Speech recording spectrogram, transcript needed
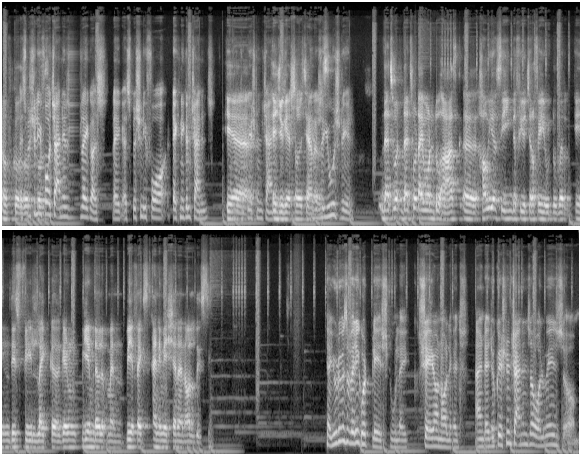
of course, of especially for channels like us. Like especially for technical channels, yeah, educational channels. educational channels It is a huge deal. that's what that's what I want to ask. Uh, how you're seeing the future of a YouTuber in this field, like uh, game game development, VFX, animation, and all these things. Yeah, YouTube is a very good place to like share your knowledge, and educational channels are always. Um,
